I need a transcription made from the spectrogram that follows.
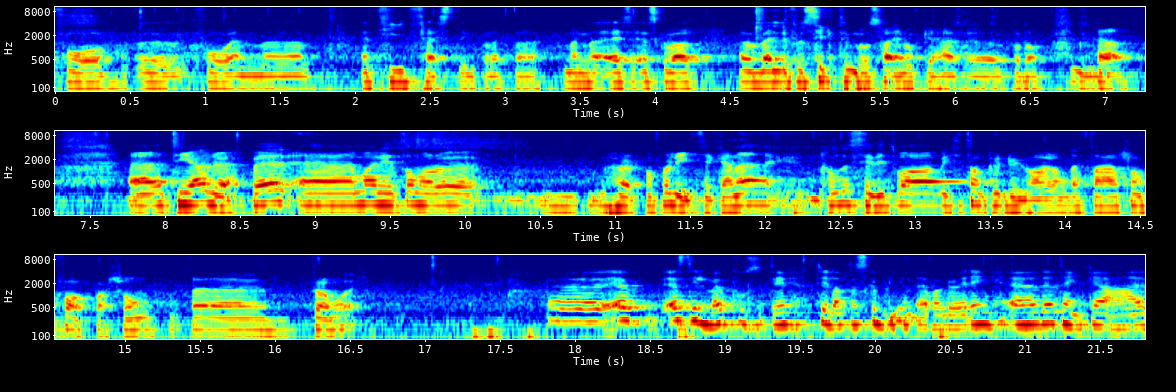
få uh, en, uh, en, tidfesting på dette. her. Men jeg, jeg skal være, jeg veldig forsiktig med å si noe her på det. Mm. Ja. tida løper. Marita, når du hørt på politikerne, kan du si litt hva, hvilke tanker du har om dette her som fagperson eh, framover? Eh, jeg, jeg stiller meg positiv til at det skal bli en evaluering. Eh, det tenker jeg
